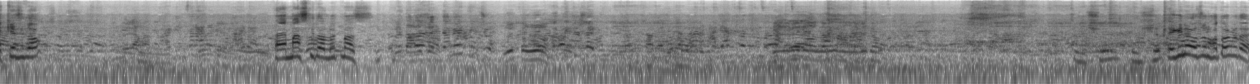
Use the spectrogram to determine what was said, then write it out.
এক কেজি দাও। হ্যাঁ মাছ কি দাও, লুট মাছ? এখানে ওজন হতে হবে ষাট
